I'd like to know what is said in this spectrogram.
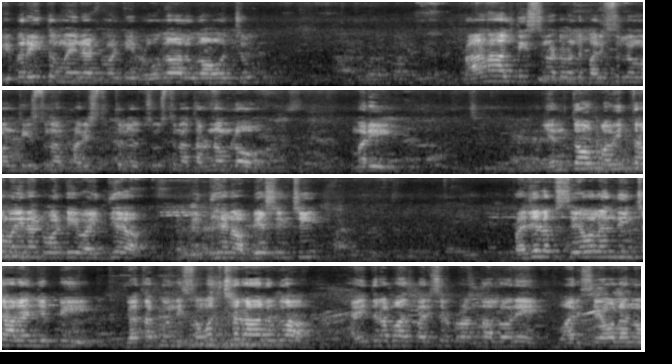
విపరీతమైనటువంటి రోగాలు కావచ్చు. ప్రాణాలు తీస్తున్నటువంటి పరిస్థితులు మనం తీస్తున్న పరిస్థితులు చూస్తున్న తరుణంలో మరి ఎంతో పవిత్రమైనటువంటి వైద్య విద్యను అభ్యసించి ప్రజలకు సేవలు అందించాలని చెప్పి గత కొన్ని సంవత్సరాలుగా హైదరాబాద్ పరిసర ప్రాంతాల్లోనే వారి సేవలను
